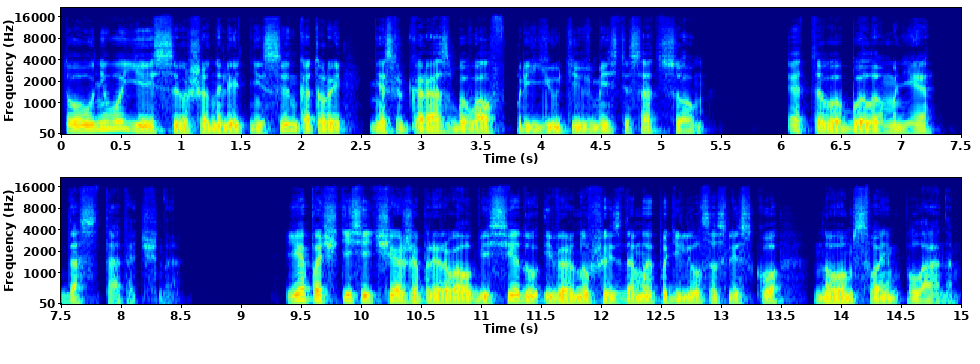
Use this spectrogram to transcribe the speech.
то у него есть совершеннолетний сын, который несколько раз бывал в приюте вместе с отцом. Этого было мне достаточно. Я почти сейчас же прервал беседу и, вернувшись домой, поделился с Леско новым своим планом.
